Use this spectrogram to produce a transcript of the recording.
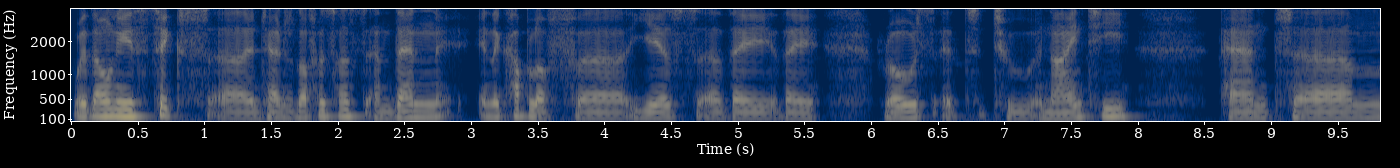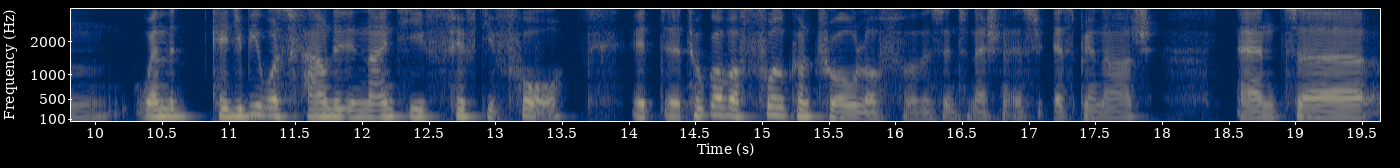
with only six uh, intelligence officers, and then in a couple of uh, years uh, they they rose it to ninety. And um, when the KGB was founded in 1954, it uh, took over full control of uh, this international es- espionage. And uh,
